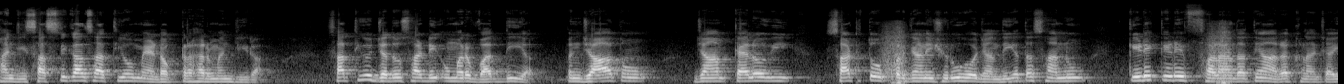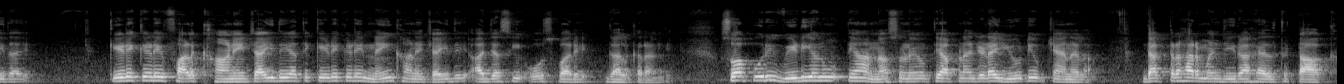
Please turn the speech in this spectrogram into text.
ਹਾਂਜੀ, ਸਤਿ ਸ੍ਰੀ ਅਕਾਲ ਸਾਥੀਓ, ਮੈਂ ਡਾਕਟਰ ਹਰਮਨ ਜੀਰਾ। ਸਾਥੀਓ, ਜਦੋਂ ਸਾਡੀ ਉਮਰ ਵੱਧਦੀ ਆ 50 ਤੋਂ ਜਾਂ ਕਹਿ ਲਓ ਵੀ 60 ਤੋਂ ਉੱਪਰ ਜਾਣੀ ਸ਼ੁਰੂ ਹੋ ਜਾਂਦੀ ਆ, ਤਾਂ ਸਾਨੂੰ ਕਿਹੜੇ-ਕਿਹੜੇ ਫਲਾਂ ਦਾ ਧਿਆਨ ਰੱਖਣਾ ਚਾਹੀਦਾ ਹੈ ਕਿਹੜੇ-ਕਿਹੜੇ ਫਲ ਖਾਣੇ ਚਾਹੀਦੇ ਆ ਤੇ ਕਿਹੜੇ-ਕਿਹੜੇ ਨਹੀਂ ਖਾਣੇ ਚਾਹੀਦੇ? ਅੱਜ ਅਸੀਂ ਉਸ ਬਾਰੇ ਗੱਲ ਕਰਾਂਗੇ। ਸੋ ਆ ਪੂਰੀ ਵੀਡੀਓ ਨੂੰ ਧਿਆਨ ਨਾਲ ਸੁਣਿਓ ਤੇ ਆਪਣਾ ਜਿਹੜਾ YouTube ਚੈਨਲ ਆ, ਡਾਕਟਰ ਹਰਮਨਜੀਰਾ ਹੈਲਥ ਟਾਕ,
